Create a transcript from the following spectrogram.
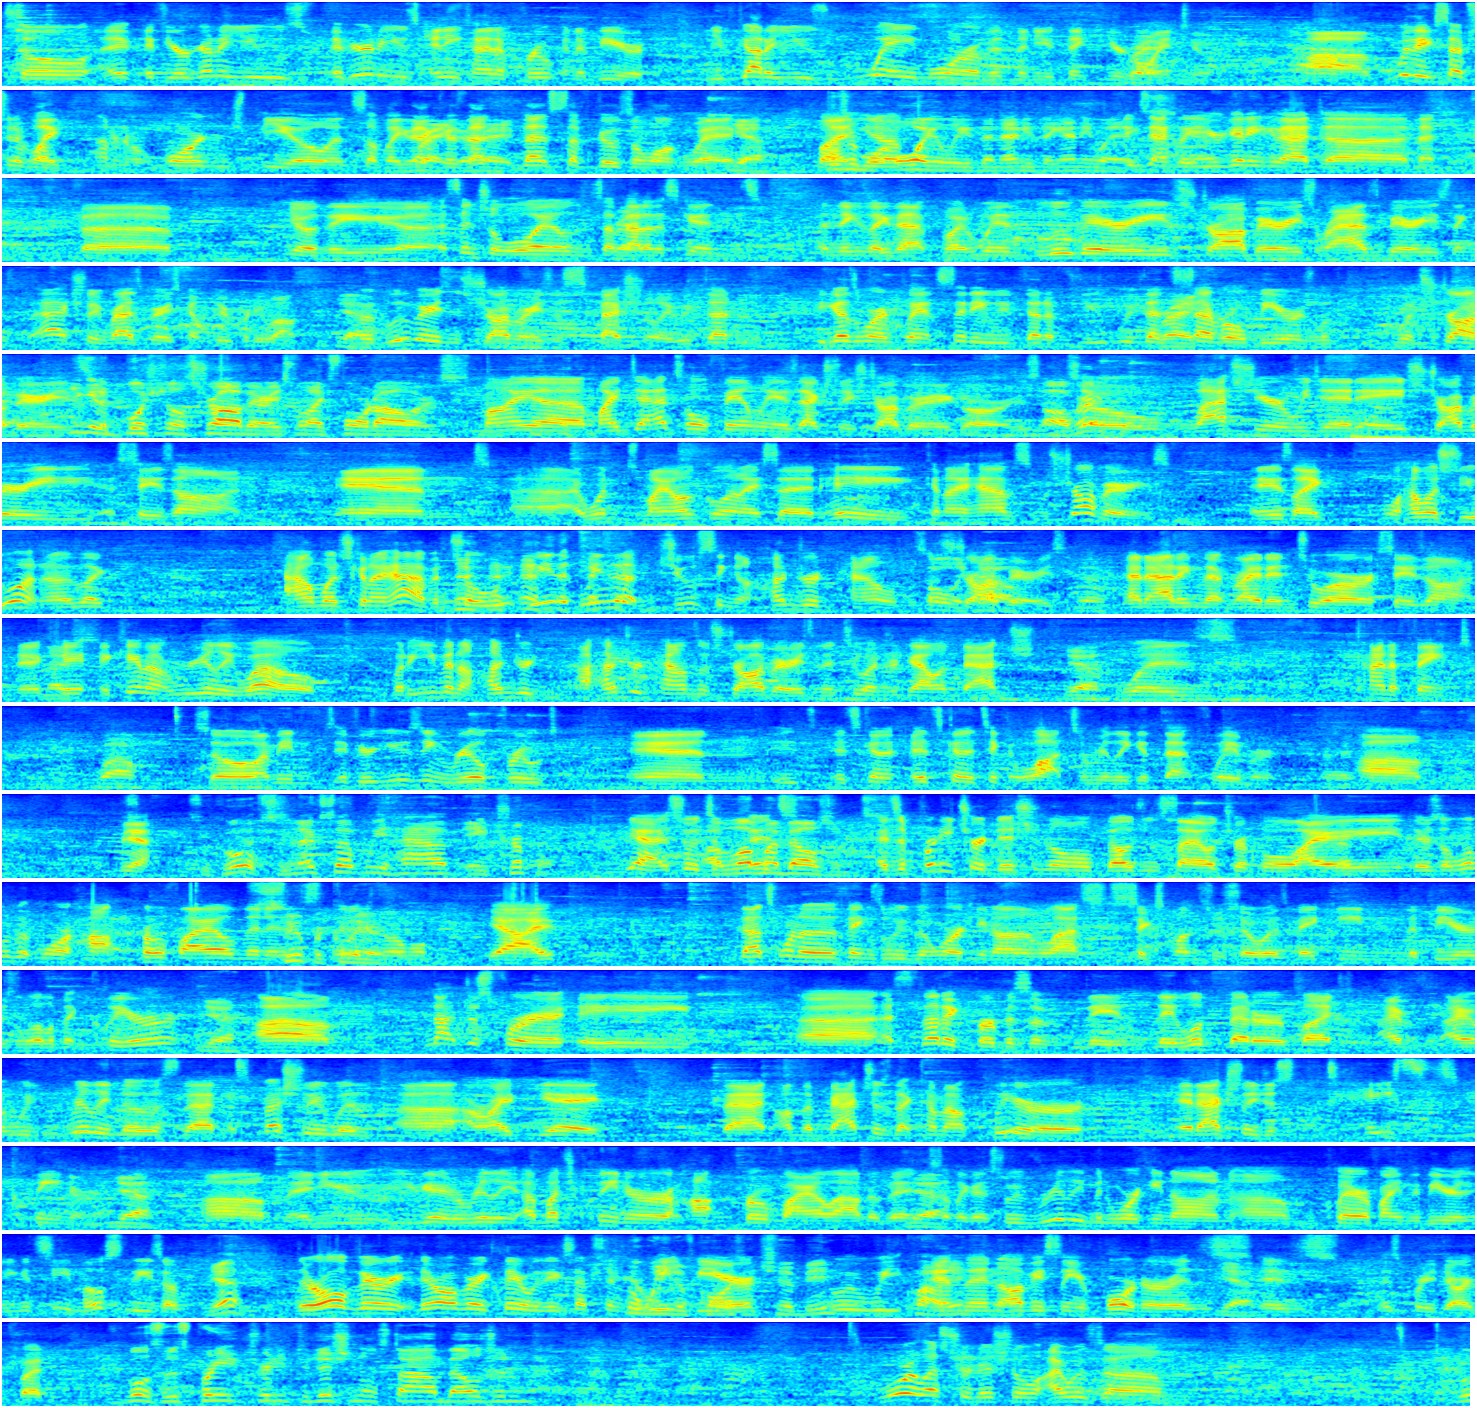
so if, if you're gonna use if you're gonna use any kind of fruit in a beer, you've got to use way more of it than you think you're Right. going to. Um, with the exception of like I don't know orange peel and stuff like that, because right, that, right. that stuff goes a long way. Yeah. but Those are more know, oily than anything, anyway. Exactly, you're getting that uh, that the you know the uh, essential oils and stuff Right. out of the skins and things like that. But with blueberries, strawberries, raspberries, things actually raspberries come through pretty well. Yeah. But blueberries and strawberries especially, we've done because we're in Plant City, we've done a few, we've done Right. several beers with with strawberries. You get a bushel of strawberries for like four dollars. My uh, my dad's whole family is actually strawberry growers. Oh, so last year we did a strawberry saison, and uh, I went to my uncle and I said, "Hey, can I have some strawberries?" And he was like, "Well, how much do you want?" And I was like, "How much can I have?" And so we, we, ended, we ended up juicing hundred pounds of Holy cow. strawberries Yeah. and adding that right into our saison. And it, Nice. came, it came out really well. But even 100, 100 pounds of strawberries in a 200 gallon batch Yeah. was kind of faint. Wow. So I mean, if you're using real fruit, and it's, it's gonna it's gonna take a lot to really get that flavor. Right. Um, yeah, So cool. So next up we have a triple. Yeah. So it's I a- love my it's- Belgians. It's a pretty traditional Belgian style triple. I there's a little bit more hop profile than is, Super is clear. normal. Yeah, I, that's one of the things we've been working on in the last six months or so is making the beers a little bit clearer. Yeah. Um, not just for a uh, aesthetic purpose of they, they look better, but I've, I, we've really noticed that, especially with uh, our IPA, that on the batches that come out clearer, it actually just tastes cleaner. Yeah. Um, and you, you get a really a much cleaner hop profile out of it and Yeah. stuff like that. So we've really been working on um, clarifying the beers, and you can see most of these are Yeah. they're all very they're all very clear with the exception of The your wheat, wheat of beer. course, it should be. Wheat- Cloudy, and then yeah. obviously your porter is Yeah. is is pretty dark, but Cool. So this is pretty pretty traditional style Belgian. more or less traditional. I was um,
